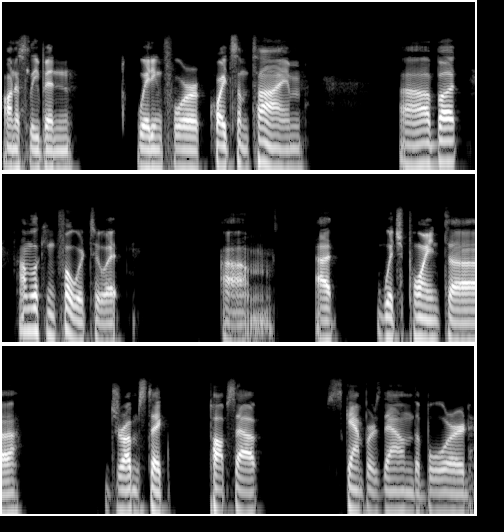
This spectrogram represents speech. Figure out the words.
honestly been waiting for quite some time, uh, but I'm looking forward to it. Um, at which point, uh, drumstick pops out, scampers down the board,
